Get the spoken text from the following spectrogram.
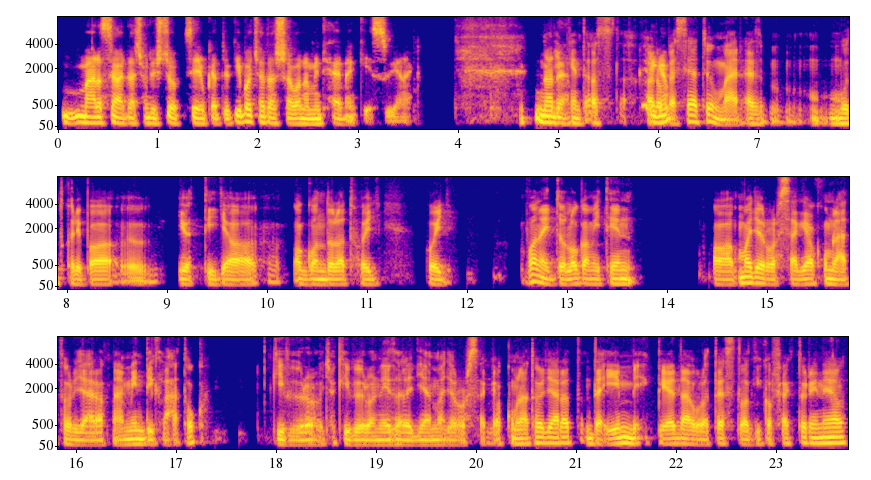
már a szállításban is több CO2 kibocsátással van, amint helyben készüljenek. Na de. Egyébként azt, arról Igen. beszéltünk már, ez múltkoriban jött így a, a gondolat, hogy, hogy van egy dolog, amit én a magyarországi akkumulátorgyáraknál mindig látok, kívülről, hogyha kívülről nézel egy ilyen magyarországi akkumulátorgyárat, de én még például a Tesla Gigafactory-nél,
